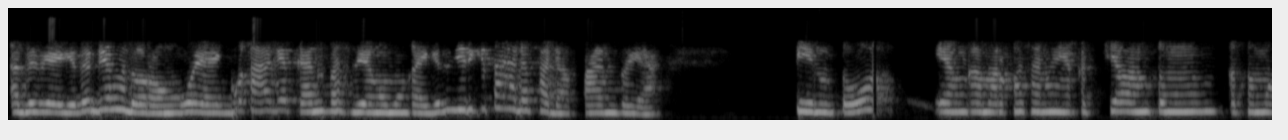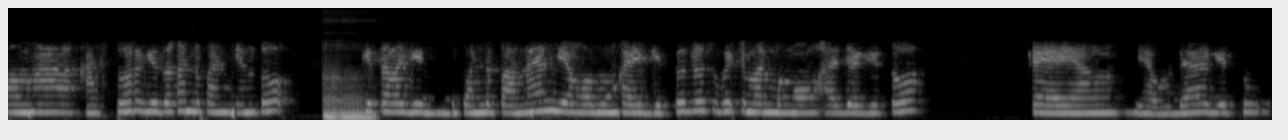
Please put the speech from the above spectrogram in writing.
abis kayak gitu dia ngedorong gue. Gue kaget kan pas dia ngomong kayak gitu. Jadi kita hadap hadapan tuh ya. Pintu yang kamar kosannya kecil langsung ketemu sama kasur gitu kan depan pintu. Heeh. kita lagi depan-depanan dia ngomong kayak gitu. Terus gue cuman bengong aja gitu. Kayak yang ya udah gitu.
